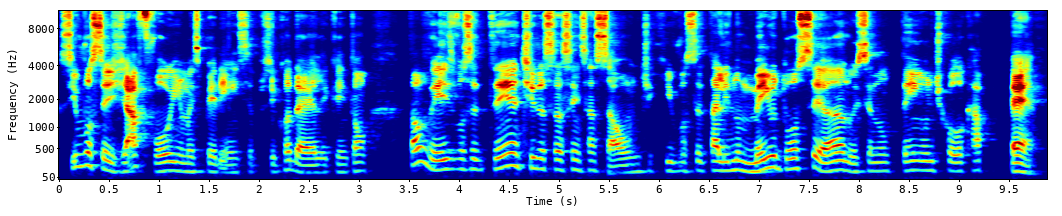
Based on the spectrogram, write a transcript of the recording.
Se você já foi em uma experiência psicodélica, então talvez você tenha tido essa sensação de que você está ali no meio do oceano e você não tem onde colocar pé.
